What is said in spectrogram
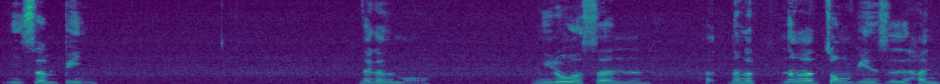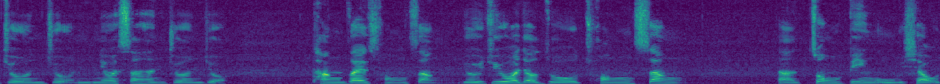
你生病，那个什么，你如果生那个那个重病是很久很久，你会生很久很久，躺在床上，有一句话叫做“床上啊重病无孝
